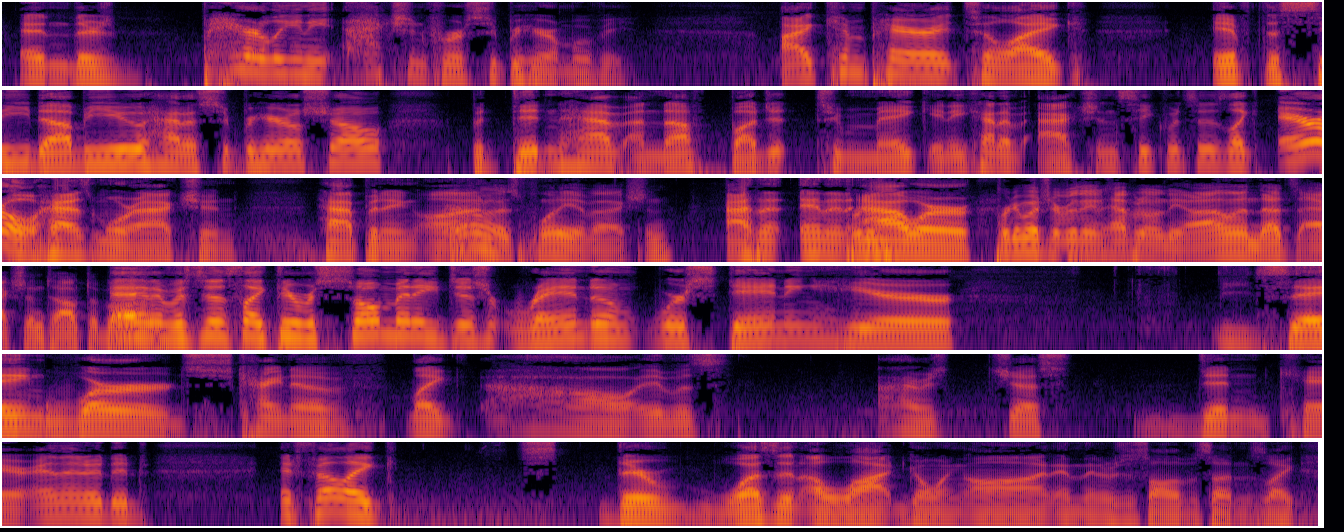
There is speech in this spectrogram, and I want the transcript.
and there's barely any action for a superhero movie. I compare it to like if the CW had a superhero show but didn't have enough budget to make any kind of action sequences. Like Arrow has more action happening on Arrow has plenty of action. at a, in an Pretty- hour Pretty much everything that happened on the island, that's action top to bottom. and it was just like there were so many just random. We're standing here saying words, kind of like oh, it was. I was just didn't care, and then it did. It felt like there wasn't a lot going on, and then it was just all of a sudden it's like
